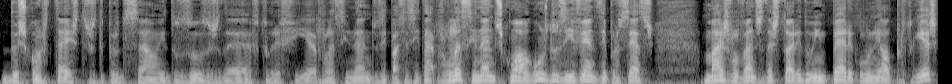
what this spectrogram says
dos contextos de produção e dos usos da fotografia, relacionando-os, e passo a citar, relacionando-os com alguns dos eventos e processos mais relevantes da história do Império Colonial Português.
